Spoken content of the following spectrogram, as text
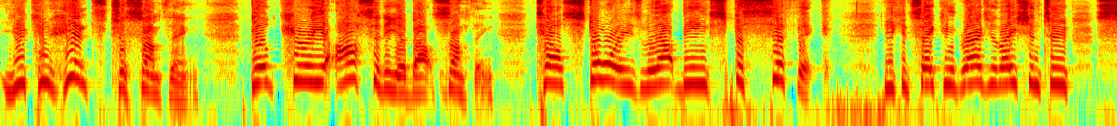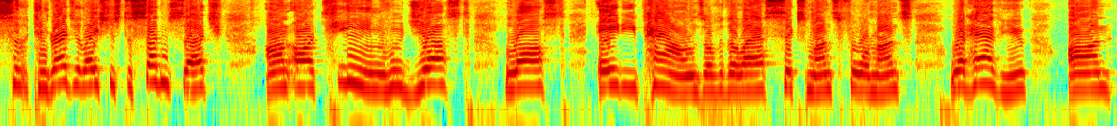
you can hint to something, build curiosity about something, tell stories without being specific. You could say congratulations to congratulations to such and such on our team who just lost 80 pounds over the last 6 months, 4 months, what have you on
